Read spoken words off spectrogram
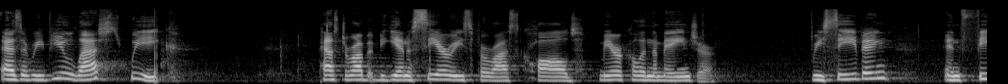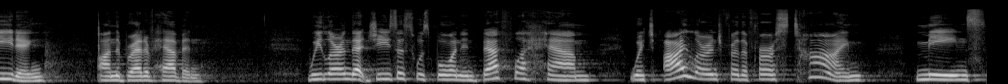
as a review, last week, Pastor Robert began a series for us called Miracle in the Manger Receiving and Feeding on the Bread of Heaven. We learned that Jesus was born in Bethlehem, which I learned for the first time means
